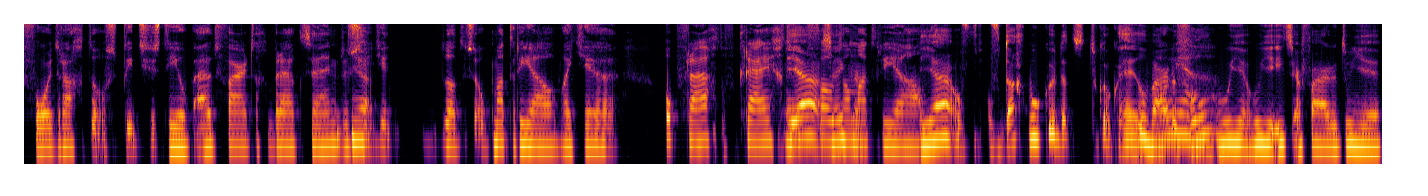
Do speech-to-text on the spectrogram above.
voordrachten of speeches die op uitvaarten gebruikt zijn. Dus je, dat is ook materiaal wat je opvraagt of krijgt. Ja, fotomateriaal. Zeker. Ja, of, of dagboeken. Dat is natuurlijk ook heel waardevol. Oh, hoe, je, hoe je iets ervaarde toen je,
